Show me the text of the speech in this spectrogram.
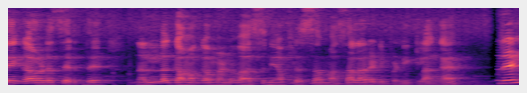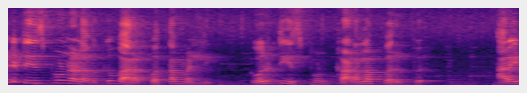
தேங்காவோட சேர்த்து நல்ல கமகமன்னு வாசனையாக ஃப்ரெஷ்ஷாக மசாலா ரெடி பண்ணிக்கலாங்க. ரெண்டு டீஸ்பூன் அளவுக்கு வர கொத்தமல்லி ஒரு டீஸ்பூன் கடலைப்பருப்பு அரை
